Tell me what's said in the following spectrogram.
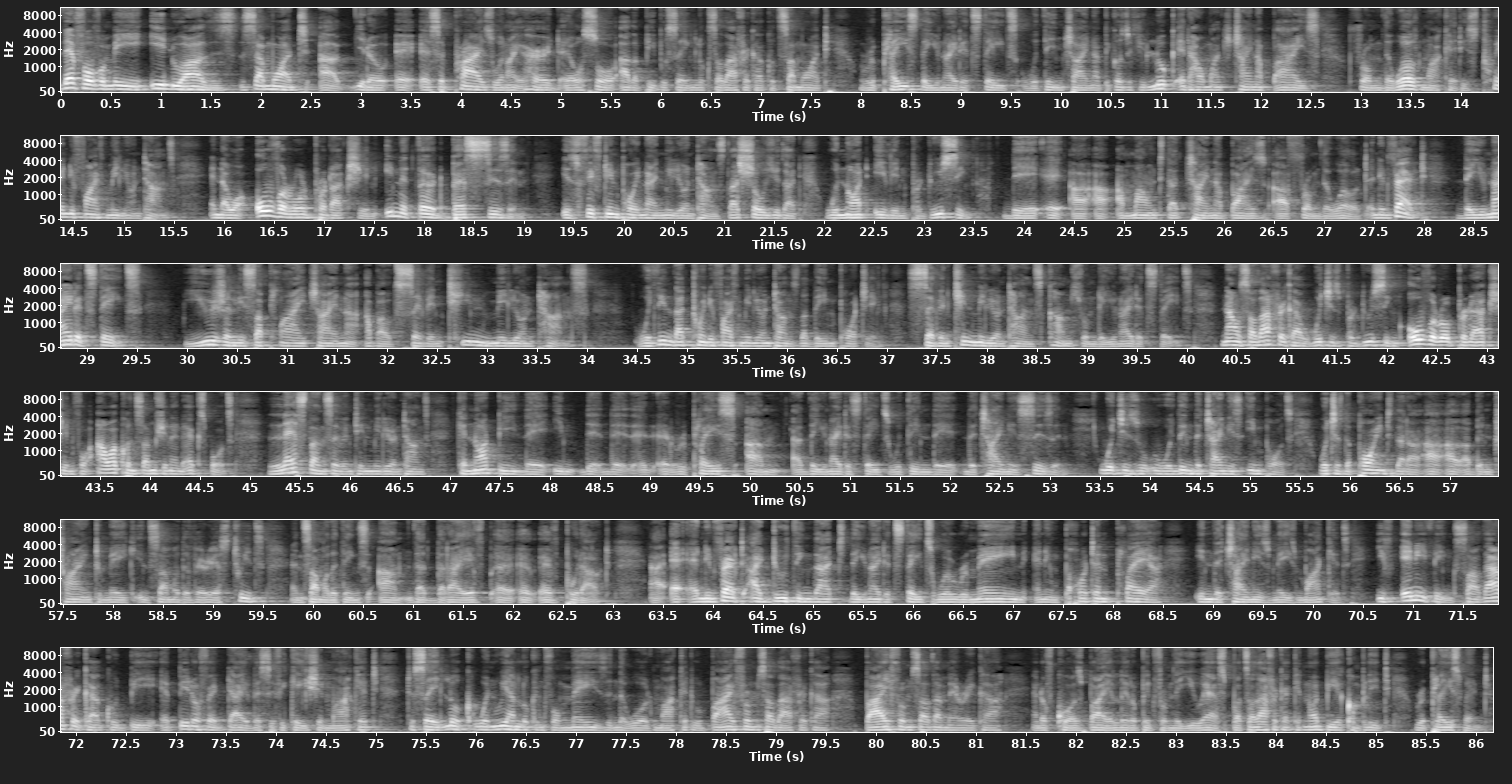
Therefore, for me, it was somewhat, uh, you know, a, a, surprise when I heard or saw other people saying, look, South Africa could somewhat replace the United States within China. Because if you look at how much China buys from the world market is 25 million tons. And our overall production in the third best season is 15.9 million tons. That shows you that we're not even producing the uh, uh, amount that China buys uh, from the world. And in fact, the United States usually supply China about 17 million tons within that 25 million tons that they're importing, 17 million tons comes from the United States. Now, South Africa, which is producing overall production for our consumption and exports less than 17 million tons, cannot be the, the, the uh, replace um, uh, the United States within the, the Chinese season, which is within the Chinese imports, which is the point that I, I, have been trying to make in some of the various tweets and some of the things um, that, that I have, uh, have put out. Uh, and in fact, I do think that the United States will remain an important player in the Chinese maize market. If anything, South Africa could be a bit of a diversification market to say, look, when we are looking for maize in the world market, we'll buy from South Africa, buy from South America, and of course, buy a little bit from the US. But South Africa cannot be a complete replacement.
